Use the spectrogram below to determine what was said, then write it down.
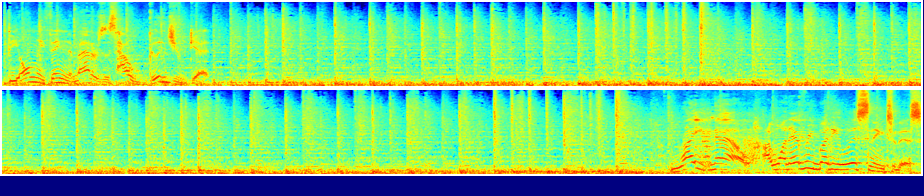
the only thing that matters is how good you get. Right now, I want everybody listening to this.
